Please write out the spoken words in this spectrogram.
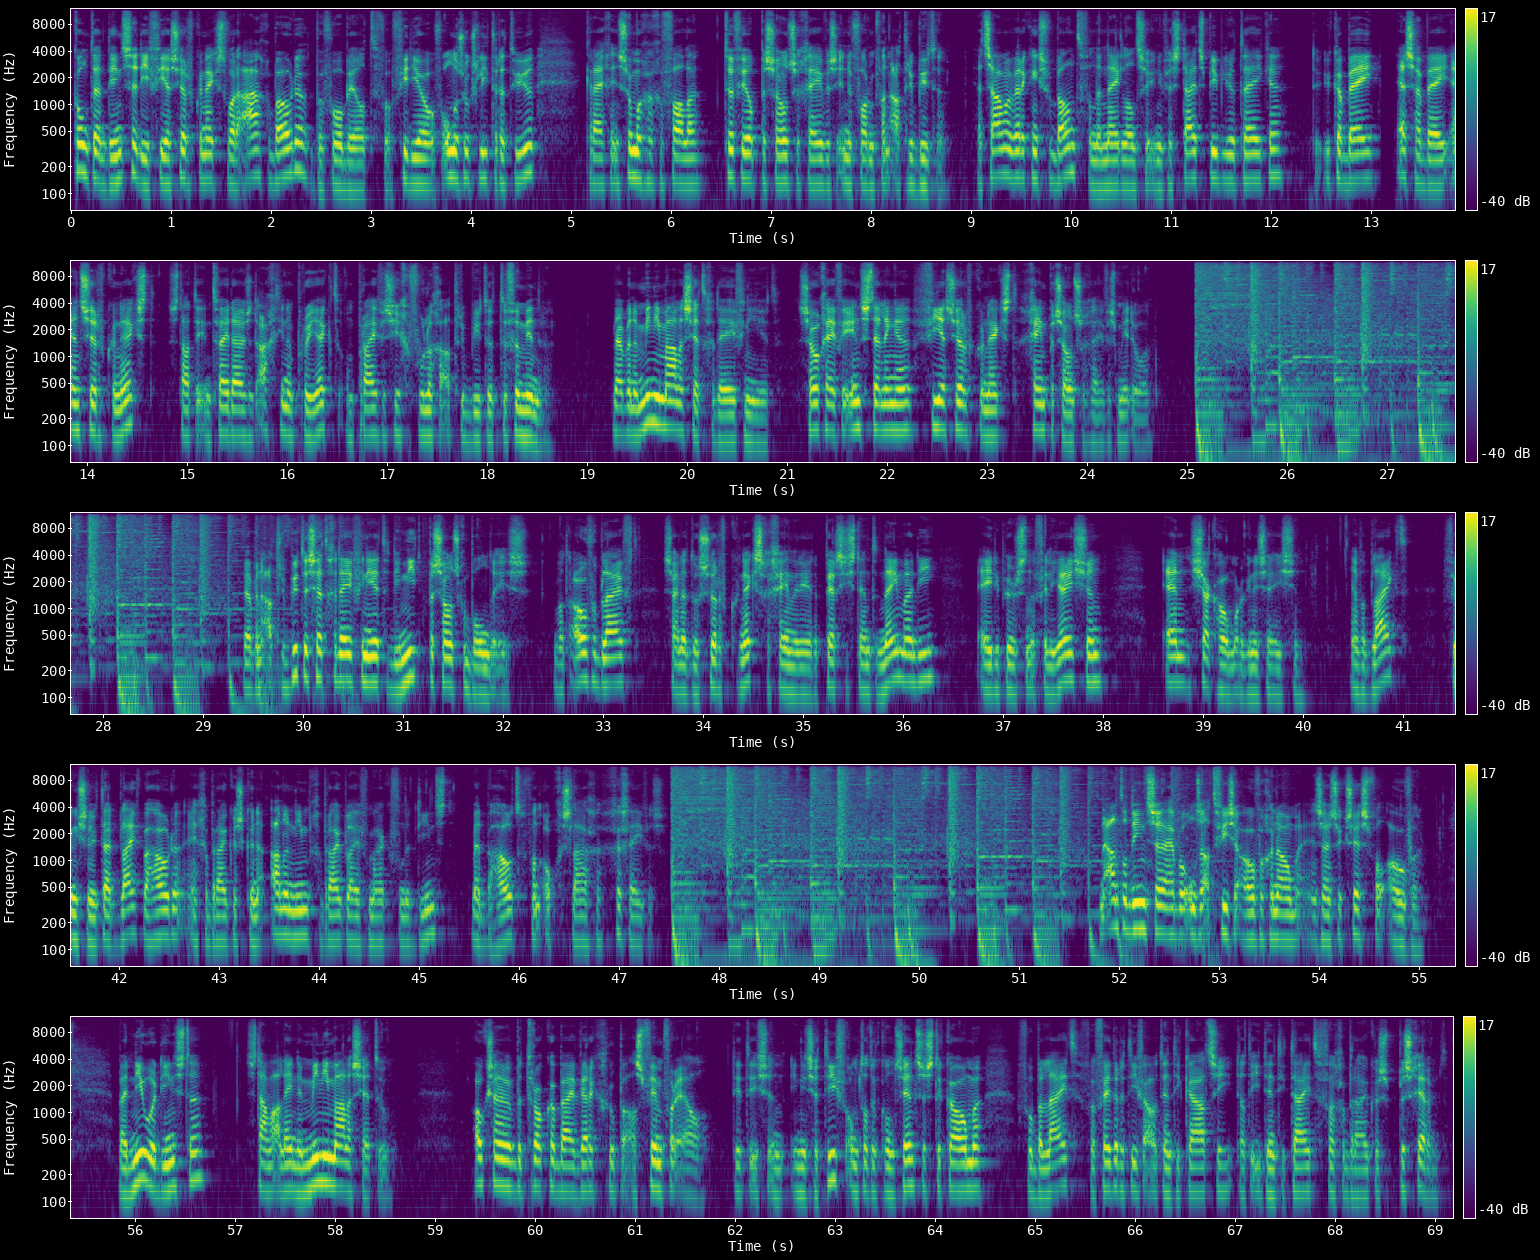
Contentdiensten die via SurfConnect worden aangeboden, bijvoorbeeld voor video- of onderzoeksliteratuur, krijgen in sommige gevallen te veel persoonsgegevens in de vorm van attributen. Het samenwerkingsverband van de Nederlandse universiteitsbibliotheken, de UKB, SHB en SurfConnect startte in 2018 een project om privacygevoelige attributen te verminderen. We hebben een minimale set gedefinieerd. Zo geven instellingen via SurfConnect geen persoonsgegevens meer door. Hebben een attributenset gedefinieerd die niet persoonsgebonden is. Wat overblijft zijn het door SurfConnect gegenereerde persistente name ID, AD-Person Affiliation en Shack Home Organization. En wat blijkt? Functionaliteit blijft behouden en gebruikers kunnen anoniem gebruik blijven maken van de dienst met behoud van opgeslagen gegevens. Een aantal diensten hebben onze adviezen overgenomen en zijn succesvol over. Bij nieuwe diensten staan we alleen de minimale set toe. Ook zijn we betrokken bij werkgroepen als FIM4L. Dit is een initiatief om tot een consensus te komen voor beleid voor federatieve authenticatie dat de identiteit van gebruikers beschermt.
